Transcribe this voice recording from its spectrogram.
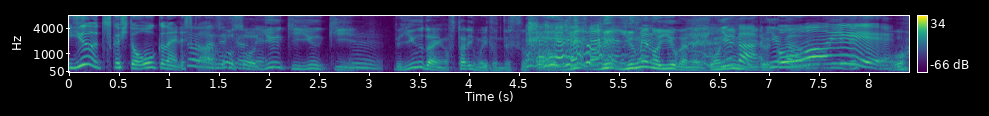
勇つく人多くないですか？そうそう勇気勇気、うん。で雄大が二人もいるんですよ。夢の優がね 五人もいる。多い多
